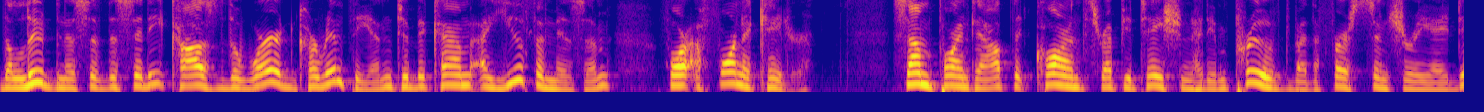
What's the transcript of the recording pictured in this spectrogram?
the lewdness of the city caused the word Corinthian to become a euphemism for a fornicator. Some point out that Corinth's reputation had improved by the first century AD,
